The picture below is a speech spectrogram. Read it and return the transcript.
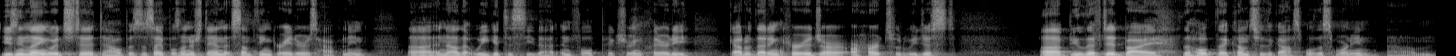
using language to, to help his disciples understand that something greater is happening. Uh, and now that we get to see that in full picture and clarity, God, would that encourage our, our hearts? Would we just uh, be lifted by the hope that comes through the gospel this morning? Um,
